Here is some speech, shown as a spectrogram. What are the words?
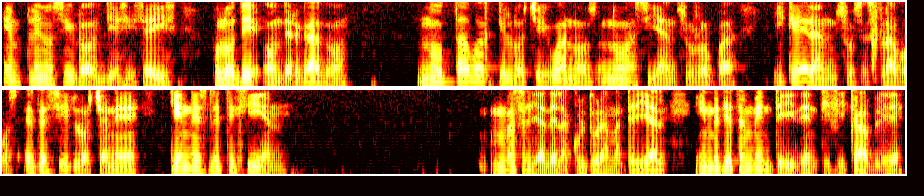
en pleno siglo XVI, Polo de Ondergado notaba que los chiriguanos no hacían su ropa y que eran sus esclavos, es decir, los chané, quienes le tejían. Más allá de la cultura material, inmediatamente identificable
